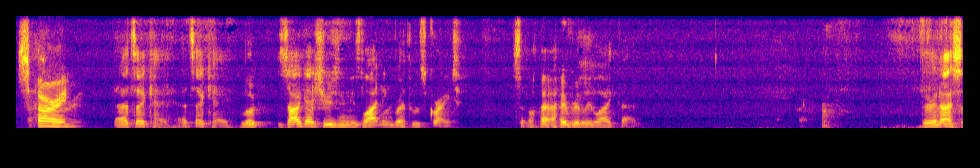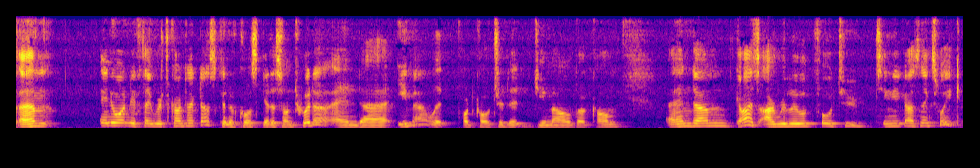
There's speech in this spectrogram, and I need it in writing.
Sorry. That's okay. That's okay. Look, Zargash using his lightning breath was great, so I really like that. Very nice. Um, anyone, if they wish to contact us, can of course get us on Twitter and uh, email at podcultured at gmail.com. And um, guys, I really look forward to seeing you guys next week.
